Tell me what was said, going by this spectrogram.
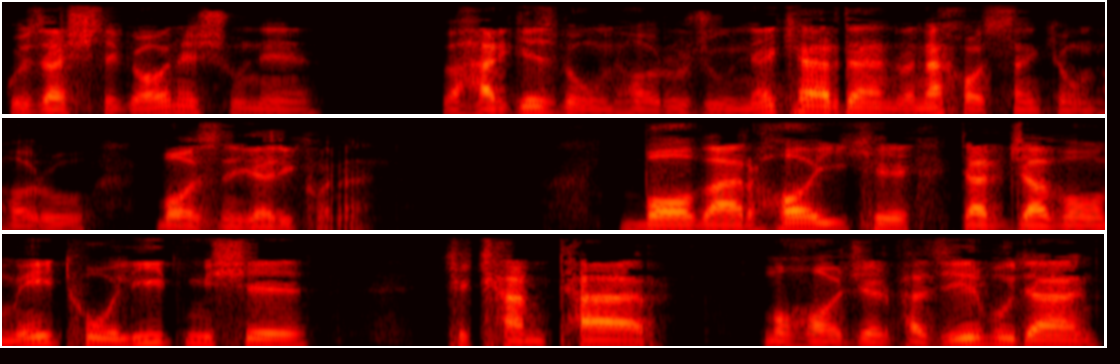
گذشتگانشونه و هرگز به اونها رجوع نکردند و نخواستند که اونها رو بازنگری کنند باورهایی که در جوامعی تولید میشه که کمتر مهاجرپذیر بودند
